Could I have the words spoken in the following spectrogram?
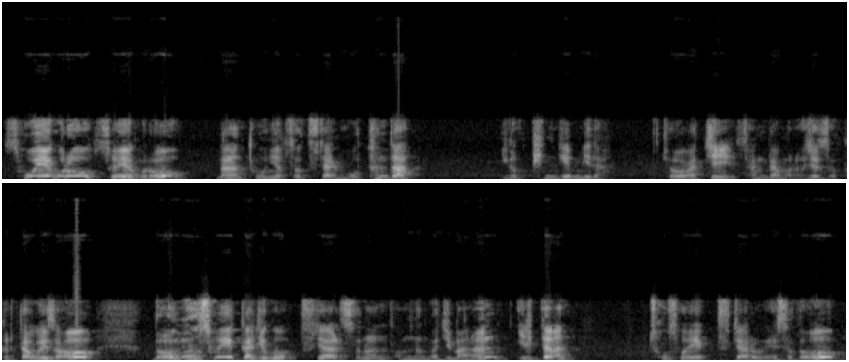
소액으로 소액으로 나는 돈이 없어 투자를 못한다. 이건 핑계입니다. 저와 같이 상담을 하셔서 그렇다고 해서 너무 소액 가지고 투자할 수는 없는 거지만은 일단은 초소액 투자로 해서도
